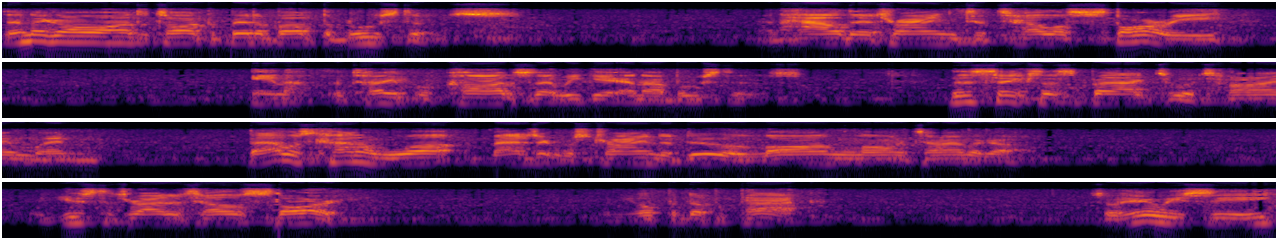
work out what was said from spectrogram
Then they go on to talk a bit about the boosters and how they're trying to tell a story in the type of cards that we get in our boosters. This takes us back to a time when that was kind of what Magic was trying to do a long, long time ago. It used to try to tell a story when you opened up a pack. So here we see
